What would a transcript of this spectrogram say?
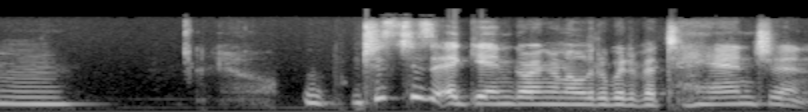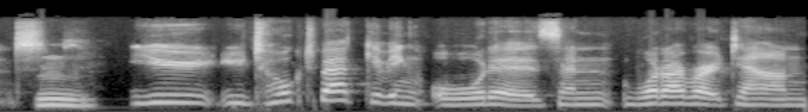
Mm just as again going on a little bit of a tangent mm. you you talked about giving orders and what i wrote down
